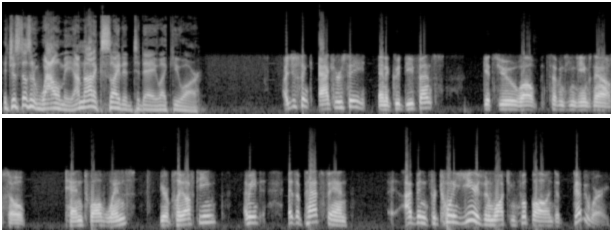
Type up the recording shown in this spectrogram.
it just doesn't wow me. I'm not excited today like you are. I just think accuracy and a good defense gets you, well, 17 games now, so 10, 12 wins. You're a playoff team. I mean, as a Pats fan, I've been for 20 years been watching football into February.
